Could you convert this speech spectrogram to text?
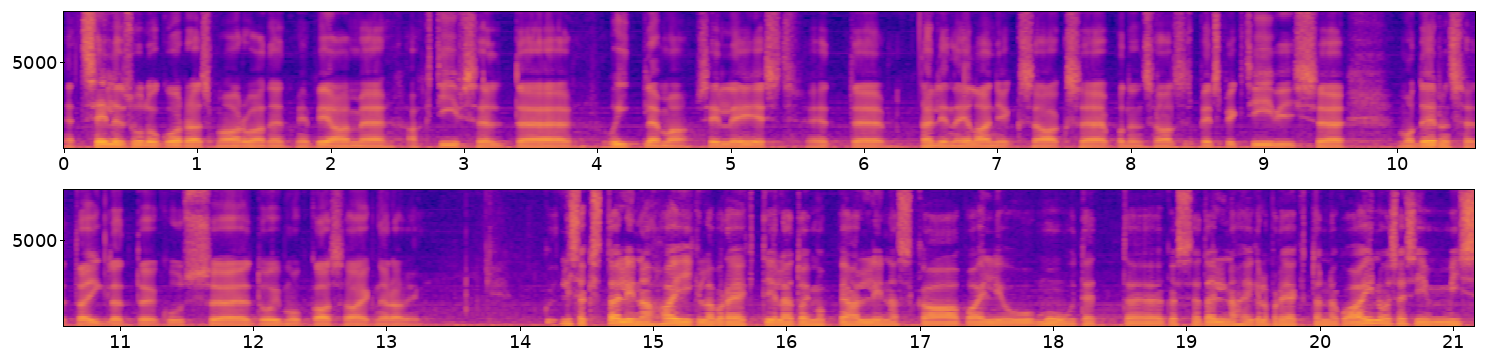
et selles olukorras ma arvan, et me peame aktiivselt võitlema selle eest, et Tallinna elanik saaks potentsiaalses perspektiivis modernset haiglat, kus toimub kaasaegne ravi lisaks Tallinna Haigla projektile toimub pealinnas ka palju muud, et äh, kas see Tallinna Haigla projekt on nagu ainus asi, mis,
